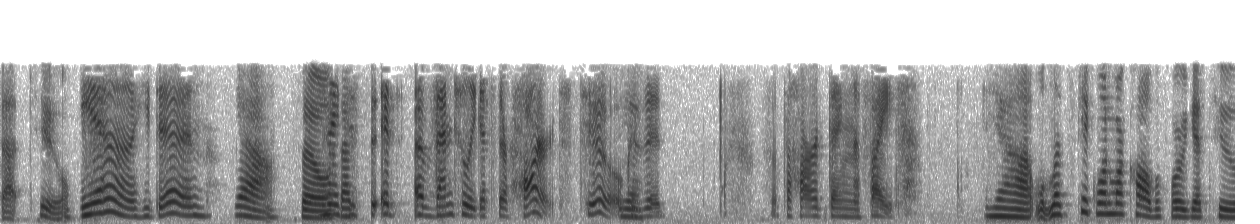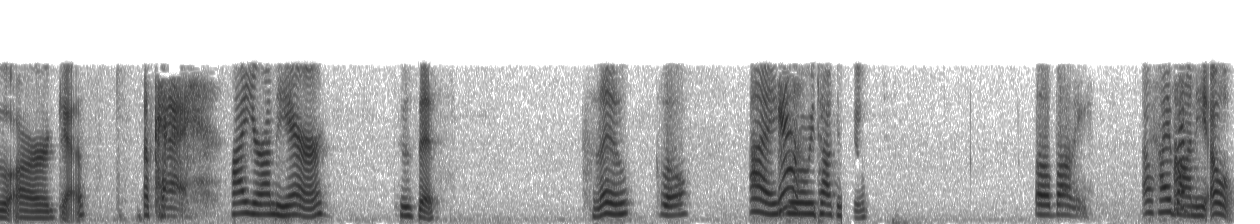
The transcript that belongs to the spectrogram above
that too. Yeah, he did. Yeah. So and it just it eventually gets their heart too because Yeah. it so it's a hard thing to fight. yeah. Well, let's take one more call before we get to our guest. Okay. Hi, you're on the air. Who's this? Hello. Hello? Hi. Yeah. Who are we talking to? Uh, Bonnie. Oh, hi, Hi. Bonnie. Oh,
